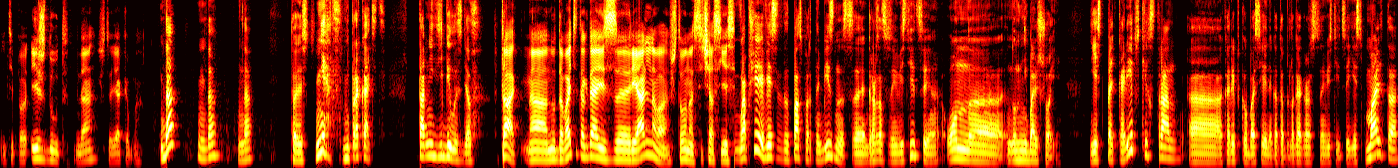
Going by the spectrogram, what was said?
И типа и ждут, да, что якобы. Да, да, да. То есть нет, не прокатит. Там не дебилы сидят. Так, а, ну давайте тогда из э, реального, что у нас сейчас есть. Вообще весь этот паспортный бизнес, э, гражданство инвестиции, он, э, он небольшой. Есть пять карибских стран, э, Карибского бассейна, которые предлагают гражданственные инвестиции. Есть Мальта,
